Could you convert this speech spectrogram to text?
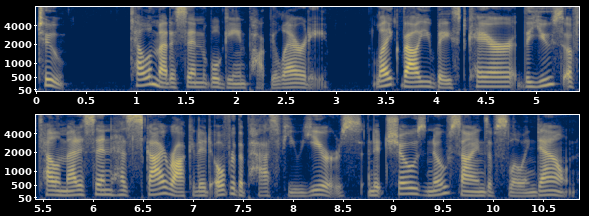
2. Telemedicine will gain popularity. Like value based care, the use of telemedicine has skyrocketed over the past few years, and it shows no signs of slowing down.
